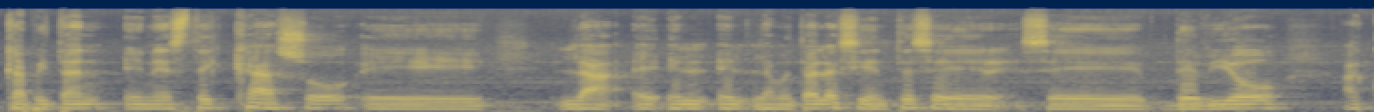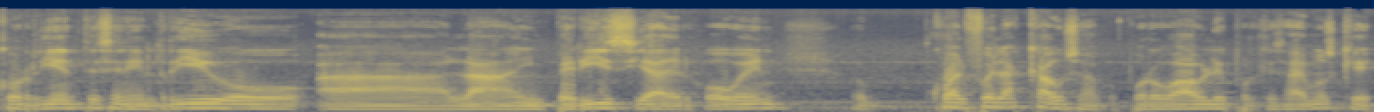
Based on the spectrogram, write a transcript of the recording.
Capitán, en este caso, eh, la, el, lamentable accidente se, se debió a corrientes en el río, a la impericia del joven ¿Cuál fue la causa probable? Porque sabemos que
